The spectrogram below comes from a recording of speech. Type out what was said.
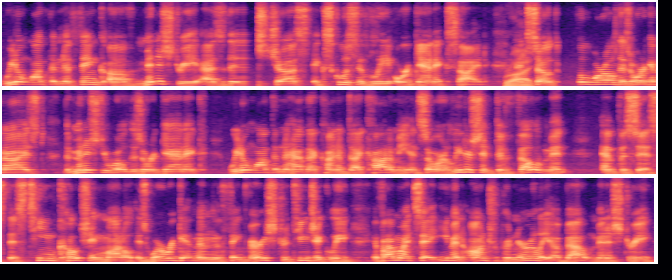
we don't want them to think of ministry as this just exclusively organic side. Right. And so the real world is organized, the ministry world is organic. We don't want them to have that kind of dichotomy. And so our leadership development emphasis, this team coaching model, is where we're getting them to think very strategically, if I might say, even entrepreneurially about ministry.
